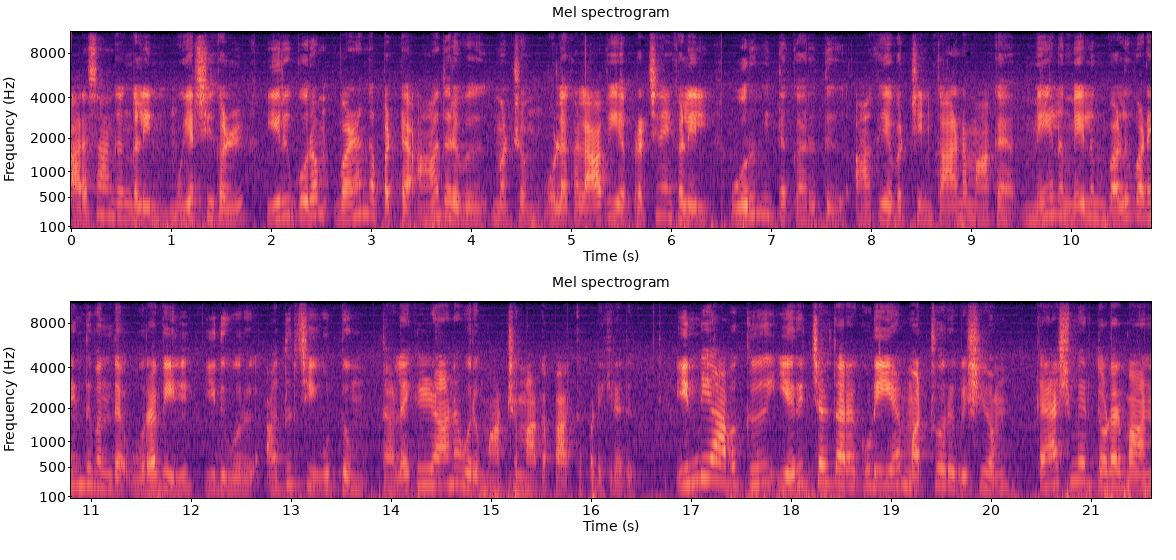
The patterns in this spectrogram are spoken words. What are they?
அரசாங்கங்களின் முயற்சிகள் இருபுறம் வழங்கப்பட்ட ஆதரவு மற்றும் உலகளாவிய பிரச்சினைகளில் ஒருமித்த கருத்து ஆகியவற்றின் காரணமாக மேலும் மேலும் வலுவடைந்து வந்த உறவில் இது ஒரு அதிர்ச்சி ஊட்டும் தலைகீழான ஒரு மாற்றமாக பார்க்கப்படுகிறது. இந்தியாவுக்கு எரிச்சல் தரக்கூடிய மற்றொரு விஷயம் காஷ்மீர் தொடர்பான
